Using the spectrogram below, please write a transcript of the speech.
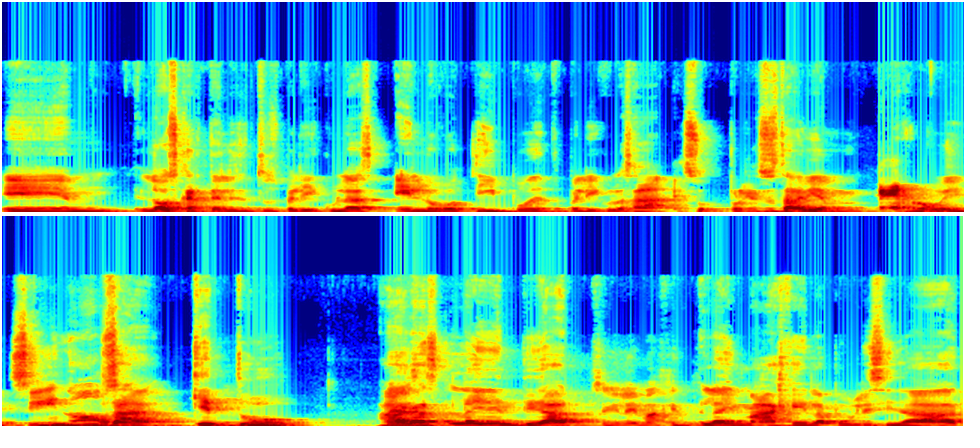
em, los carteles de tus películas, el logotipo de tu película. O sea, eso, porque eso estará bien perro, güey. Sí, no. O sea, que tú hagas la identidad, Sí, la imagen. la imagen, la publicidad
